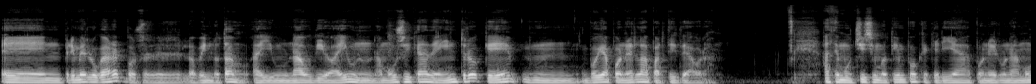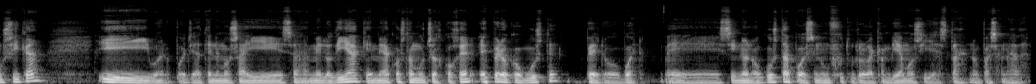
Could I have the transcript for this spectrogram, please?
En primer lugar, pues eh, lo habéis notado, hay un audio, hay una música de intro que mm, voy a ponerla a partir de ahora. Hace muchísimo tiempo que quería poner una música y bueno, pues ya tenemos ahí esa melodía que me ha costado mucho escoger. Espero que os guste, pero bueno, eh, si no nos gusta, pues en un futuro la cambiamos y ya está, no pasa nada.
